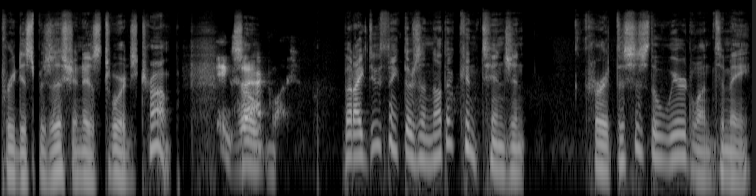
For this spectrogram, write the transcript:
predisposition is towards Trump. Exactly. So, but I do think there's another contingent, Kurt. This is the weird one to me.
